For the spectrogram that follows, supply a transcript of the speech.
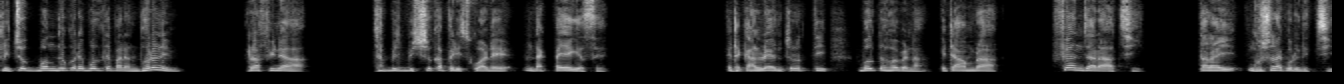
আপনি চোখ বন্ধ করে বলতে পারেন, ধরে নিন, রাফিনা ছাব্বিশ বিশ্বকাপের স্কোয়াডে ডাক পাইয়ে গেছে। এটা কার্লো অঞ্চলত্তি বলতে হবে না, এটা আমরা ফ্যান যারা আছি, তারাই ঘোষণা করে দিচ্ছি।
